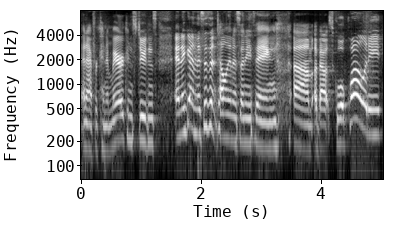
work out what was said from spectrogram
and African American students. And again, this isn't telling us anything um, about school quality,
